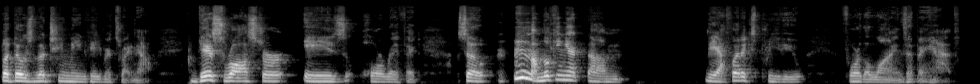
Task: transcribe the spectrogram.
but those are the two main favorites right now. This roster is horrific. So I'm looking at um, the athletics preview for the lines that they have.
